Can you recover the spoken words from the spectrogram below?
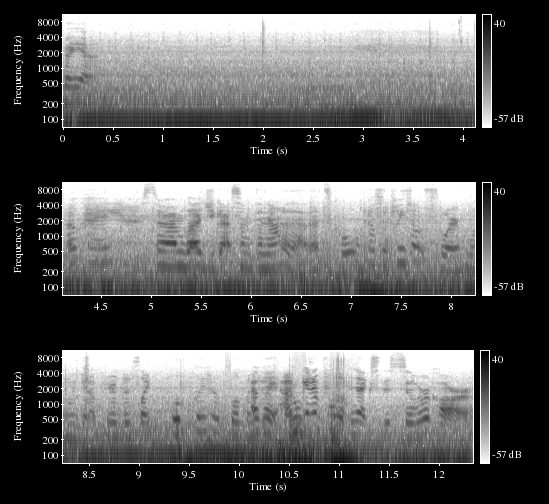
But yeah. Okay, so I'm glad you got something out of that. That's cool. Also, please don't swerve when we get up here. Just like, pull, please just pull up. Okay, I'm gonna pull up next to this silver car.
